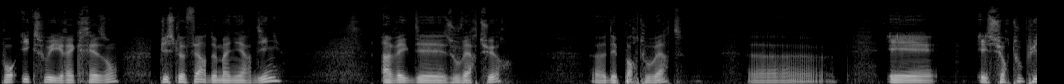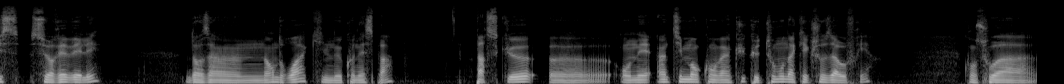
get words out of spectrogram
pour X ou Y raison puissent le faire de manière digne avec des ouvertures, euh, des portes ouvertes, euh, et, surtout puissent se révéler dans un endroit qu'ils ne connaissent pas, parce que euh, on est intimement convaincu que tout le monde a quelque chose à offrir, qu'on soit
